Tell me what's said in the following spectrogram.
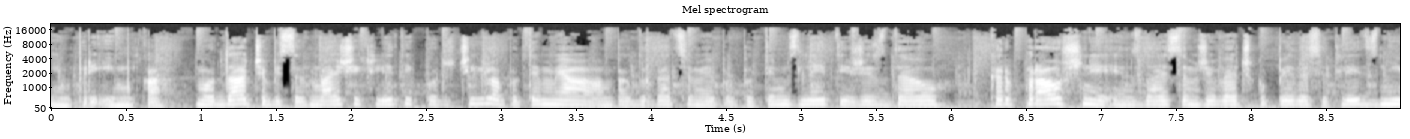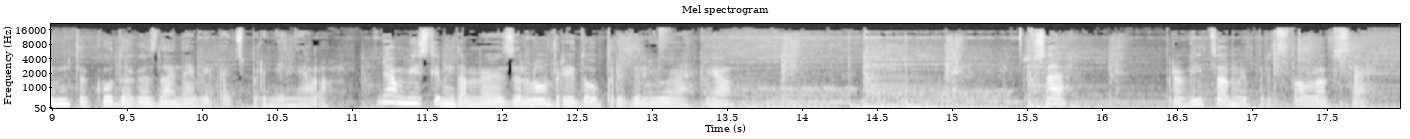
in priimka. Morda, če bi se v mlajših letih poročila, potem ja, ampak drugače mi je pa potem z leti že zdel kar pravšnji in zdaj sem že več kot 50 let z njim, tako da ga zdaj ne bi več spremenjala. Ja, mislim, da me zelo vredno opredeljuje. Ja. Vse. Pravica mi predstavlja vse.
